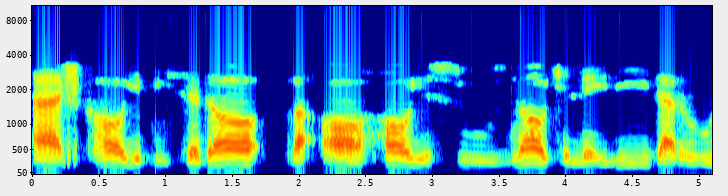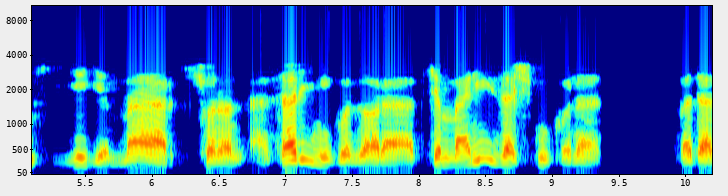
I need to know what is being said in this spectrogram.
اشکهای بی صدا و آههای سوزناک لیلی در روحیه مرد چنان اثری می‌گذارد که مریضش می‌کند و در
